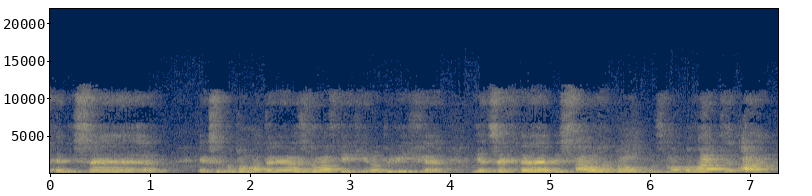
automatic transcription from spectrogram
který se jak si potom materializoval v těch jednotlivých věcech, které by stálo za to zmapovat a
